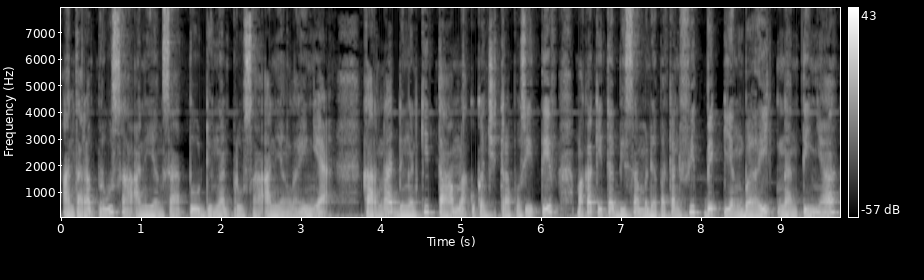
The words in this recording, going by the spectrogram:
antara perusahaan yang satu dengan perusahaan yang lainnya. Karena dengan kita melakukan citra positif, maka kita bisa mendapatkan feedback yang baik nantinya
